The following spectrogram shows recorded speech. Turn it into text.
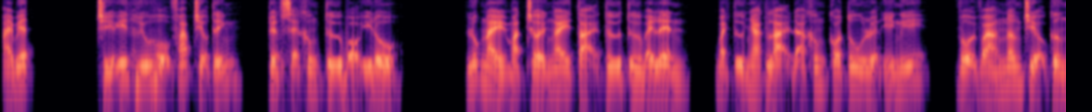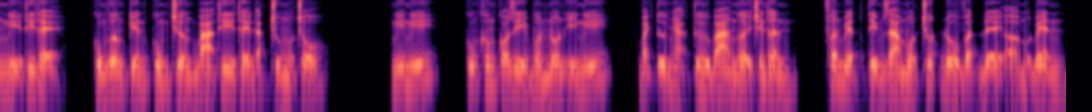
ai biết. Chí ít hữu hộ pháp triệu tĩnh, tuyệt sẽ không từ bỏ ý đồ. Lúc này mặt trời ngay tại từ từ bay lên, bạch tử nhạc lại đã không có tu luyện ý nghĩ, vội vàng nâng triệu cương nghị thi thể, cùng vương kiến cùng trương ba thi thể đặt chung một chỗ. Nghĩ nghĩ, cũng không có gì buồn nôn ý nghĩ, bạch tử nhạc từ ba người trên thân, phân biệt tìm ra một chút đồ vật để ở một bên,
